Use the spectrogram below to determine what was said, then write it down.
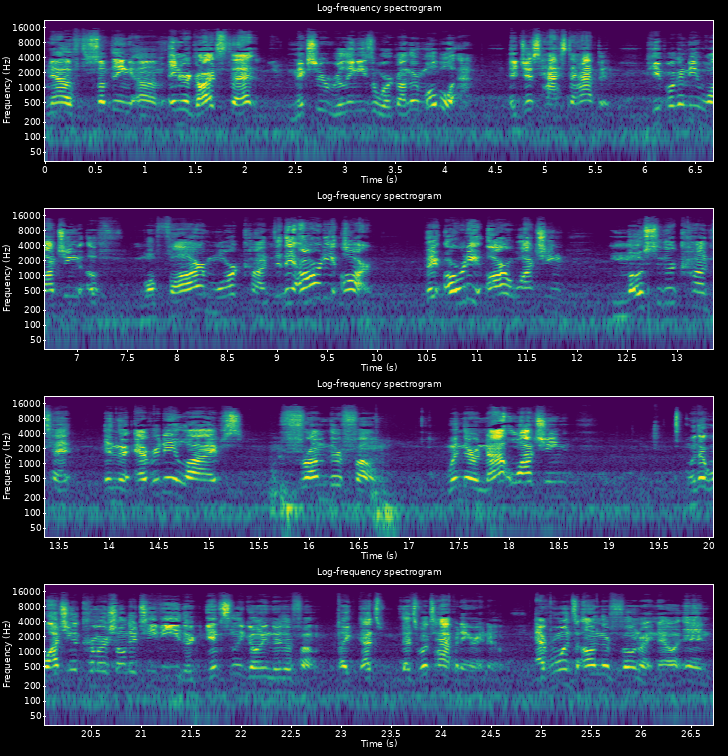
Now, something um, in regards to that, Mixer really needs to work on their mobile app. It just has to happen. People are going to be watching a, far more content. They already are. They already are watching most of their content in their everyday lives from their phone. When they're not watching, when they're watching a commercial on their TV, they're instantly going to their phone. Like that's that's what's happening right now. Everyone's on their phone right now, and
